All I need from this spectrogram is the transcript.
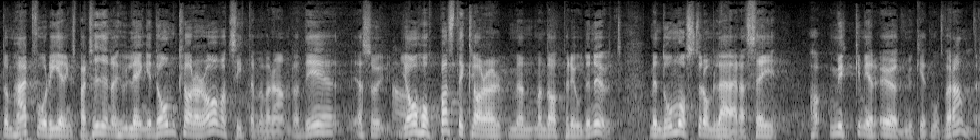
de här två regeringspartierna, hur länge de klarar av att sitta med varandra, det alltså, jag hoppas det klarar man- mandatperioden ut. Men då måste de lära sig ha mycket mer ödmjukhet mot varandra.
